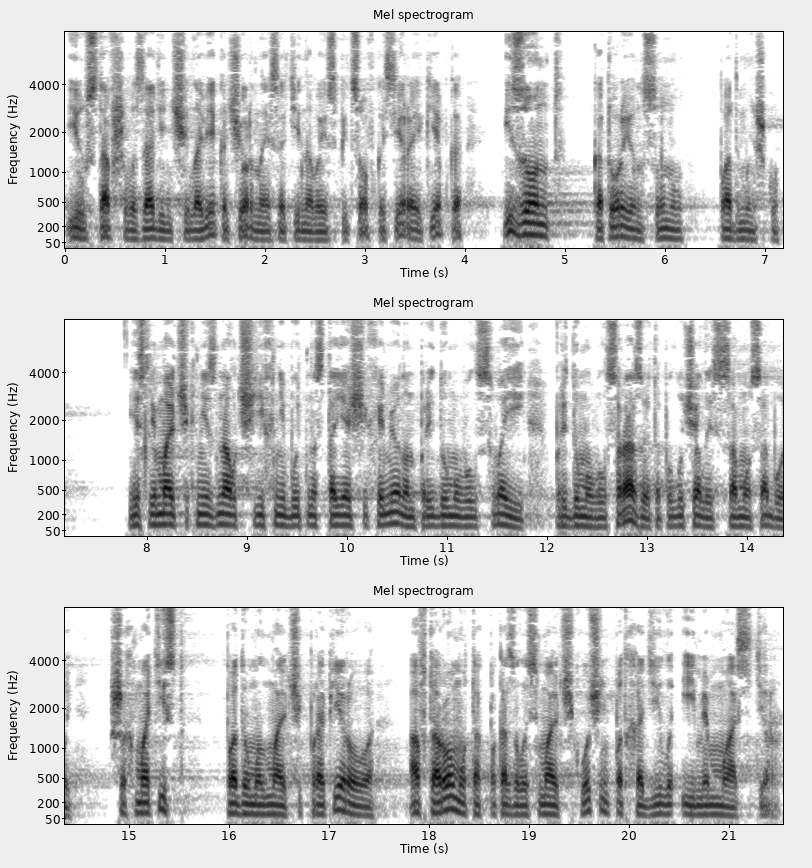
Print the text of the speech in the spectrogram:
и уставшего за день человека, черная сатиновая спецовка, серая кепка — и зонт, который он сунул под мышку. Если мальчик не знал чьих-нибудь настоящих имен, он придумывал свои. Придумывал сразу, это получалось само собой. «Шахматист», — подумал мальчик про первого, а второму, так показалось мальчику, очень подходило имя «Мастер».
